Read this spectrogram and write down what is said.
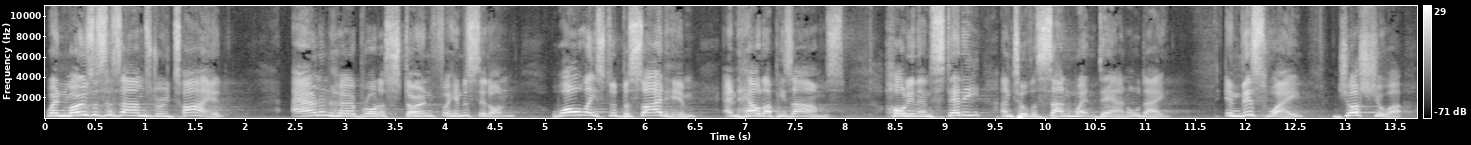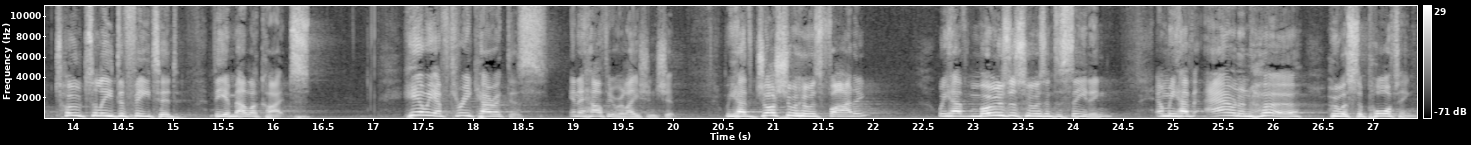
When Moses' arms grew tired, Aaron and Hur brought a stone for him to sit on while they stood beside him and held up his arms, holding them steady until the sun went down all day. In this way, Joshua totally defeated the Amalekites. Here we have three characters in a healthy relationship. We have Joshua who is fighting, we have Moses who is interceding, and we have Aaron and Hur who are supporting.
